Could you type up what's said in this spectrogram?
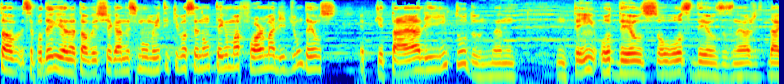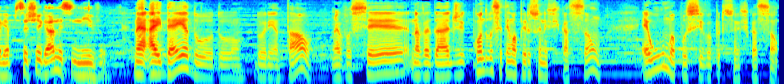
tal, você poderia, né, talvez chegar nesse momento em que você não tem uma forma ali de um deus. É porque tá ali em tudo, né? Não, não tem o deus ou os deuses, né? Acho que daria pra você chegar nesse nível. Né, a ideia do, do, do oriental é você, na verdade, quando você tem uma personificação, é uma possível personificação.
